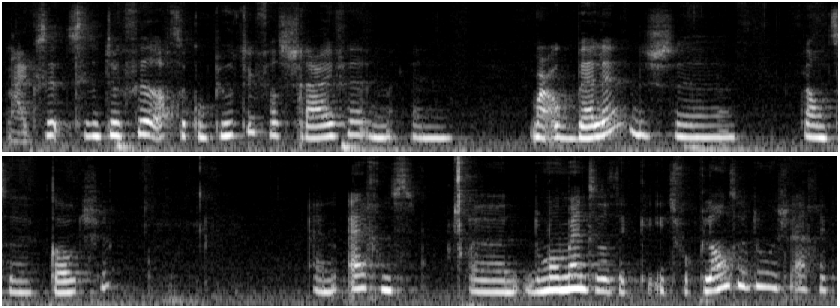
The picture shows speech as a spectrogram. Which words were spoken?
Nou, ik zit, natuurlijk veel achter de computer, veel schrijven en, en maar ook bellen, dus uh, klanten coachen. En eigenlijk, uh, de momenten dat ik iets voor klanten doe, is eigenlijk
